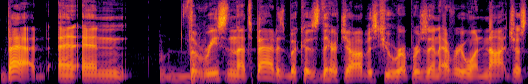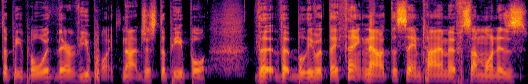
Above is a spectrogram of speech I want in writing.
bad. And, and the reason that's bad is because their job is to represent everyone, not just the people with their viewpoints, not just the people that, that believe what they think. Now, at the same time, if someone is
